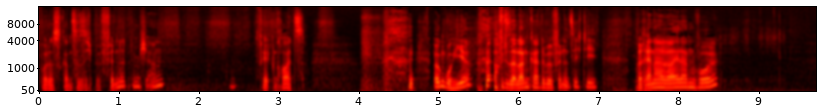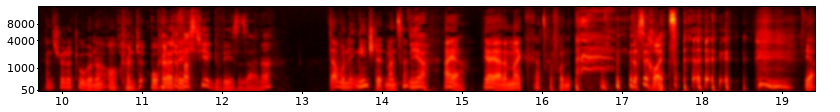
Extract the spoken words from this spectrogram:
wo das Ganze sich befindet, nehme ich an. Fehlt ein Kreuz. Irgendwo hier auf dieser Landkarte befindet sich die Brennerei dann wohl. Ganz schöne Tube, ne? Auch Könnte, hochwertig. könnte fast hier gewesen sein, ne? Da, wo Nick Nien steht, meinst du? Ja. Ah ja, ja, ja, der Mike hat's gefunden. das Kreuz. ja,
